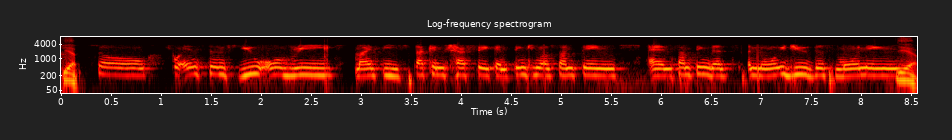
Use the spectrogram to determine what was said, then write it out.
Yep. So, for instance, you Aubrey might be stuck in traffic and thinking of something and something that annoyed you this morning. Yeah.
